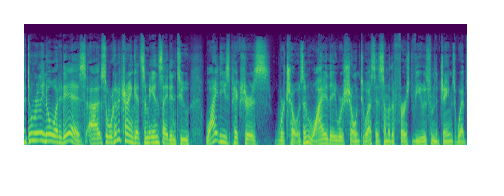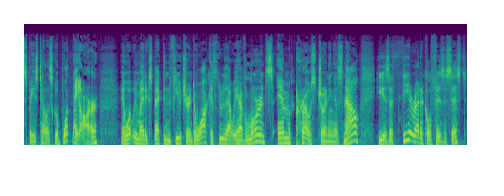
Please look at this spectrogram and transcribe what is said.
I don't really know what it is. Uh, so we're going to try and get some insight into why these pictures were chosen, why they were shown to us as some of the first views from the James Webb Space Telescope, what they are, and what we might expect in the future. And to walk us through that, we have Lawrence M. Krauss joining us now. He is a theoretical physicist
